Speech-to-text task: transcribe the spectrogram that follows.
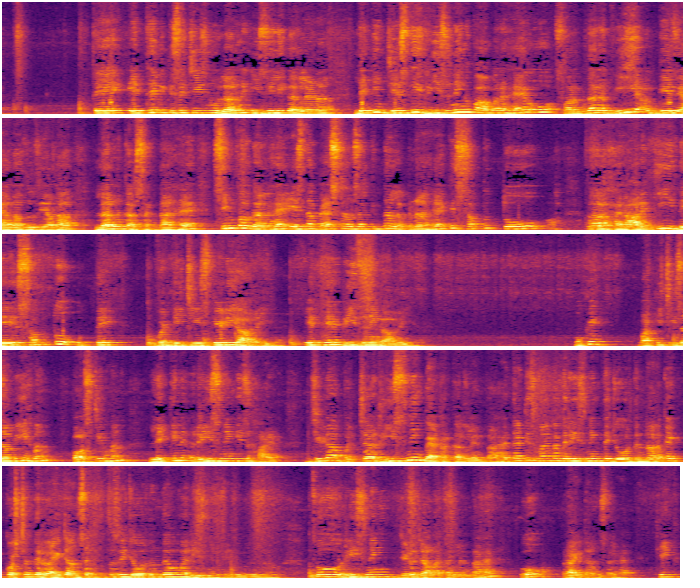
ਤੇ ਇੱਥੇ ਵੀ ਕਿਸੇ ਚੀਜ਼ ਨੂੰ ਲਰਨ ਈਜ਼ੀਲੀ ਕਰ ਲੈਣਾ, ਲੇਕਿਨ ਜਿਸ ਦੀ ਰੀਜ਼ਨਿੰਗ ਪਾਵਰ ਹੈ, ਉਹ ਫਰਦਰ ਵੀ ਅੱਗੇ ਜ਼ਿਆਦਾ ਤੋਂ ਜ਼ਿਆਦਾ ਲਰਨ ਕਰ ਸਕਦਾ ਹੈ ਸਿੰਪਲ ਗੱਲ ਹੈ ਇਸ ਦਾ ਬੈਸਟ ਆਨਸਰ ਕਿੱਦਾਂ ਲੱਭਣਾ ਹੈ ਕਿ ਸਭ ਤੋਂ ਹਾਇਰਾਰਕੀ ਦੇ ਸਭ ਤੋਂ ਉੱਤੇ ਵੱਡੀ ਚੀਜ਼ ਕਿਹੜੀ ਆ ਰਹੀ ਹੈ ਇੱਥੇ ਰੀਜ਼ਨਿੰਗ ਆ ਰਹੀ ਹੈ ਓਕੇ ਬਾਕੀ ਚੀਜ਼ਾਂ ਵੀ ਹਨ ਪੋਜ਼ਿਟਿਵ ਹਨ ਲੇਕਿਨ ਰੀਜ਼ਨਿੰਗ ਇਜ਼ ਹਾਇਰ ਜਿਹੜਾ ਬੱਚਾ ਰੀਜ਼ਨਿੰਗ ਬੈਟਰ ਕਰ ਲੈਂਦਾ ਹੈ ਦੈਟ ਇਜ਼ ਵਾਈ ਮੈਂ ਰੀਜ਼ਨਿੰਗ ਤੇ ਜ਼ੋਰ ਦਿੰਦਾ ਹਾਂ ਕਿ ਕੁਐਸਚਨ ਦੇ ਰਾਈਟ ਆਨਸਰ ਤੇ ਤੁਸੀਂ ਜ਼ੋਰ ਦਿੰਦੇ ਹੋ ਮੈਂ ਰੀਜ਼ਨਿੰਗ ਤੇ ਜ਼ੋਰ ਦਿੰਦਾ ਹਾਂ ਸੋ ਰੀਜ਼ਨਿੰਗ ਜਿਹੜਾ ਜ਼ਿਆਦਾ ਕਰ ਲੈਂਦਾ ਹੈ ਉਹ ਰਾਈਟ ਆਨਸਰ ਹੈ ਠੀਕ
